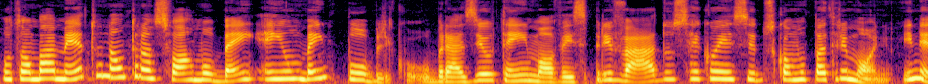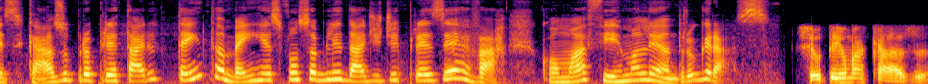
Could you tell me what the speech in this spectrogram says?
O tombamento não transforma o bem em um bem público. O Brasil tem imóveis privados reconhecidos como patrimônio, e nesse caso, o proprietário tem também responsabilidade de preservar, como afirma Leandro Graz. Se eu tenho uma casa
